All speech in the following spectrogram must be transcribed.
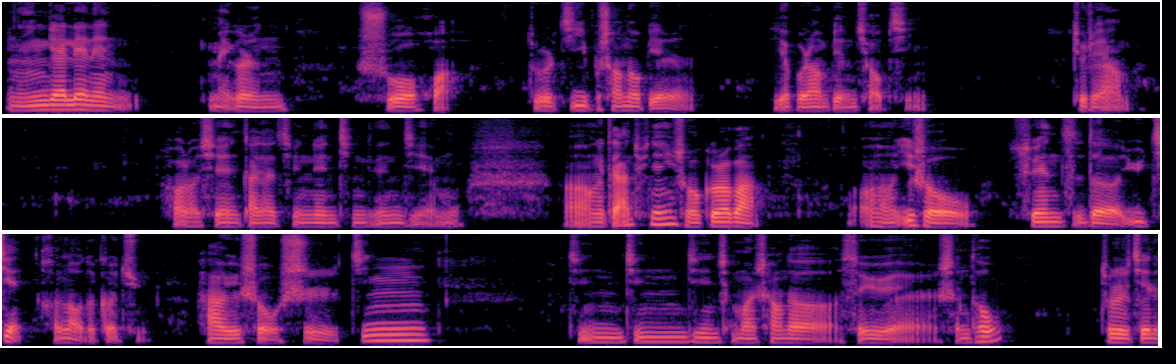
你应该练练每个人说话，就是既不伤到别人，也不让别人瞧不起你，就这样吧。好了，谢谢大家今天今天的节目，啊，给大家推荐一首歌吧，啊，一首孙燕姿的《遇见》，很老的歌曲，还有一首是金金金金什么唱的《岁月神偷》，就是接着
